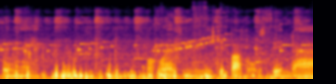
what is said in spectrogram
เป็นไง บอกแล้วฉันไม่มีเก็บปากของเสียนได้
